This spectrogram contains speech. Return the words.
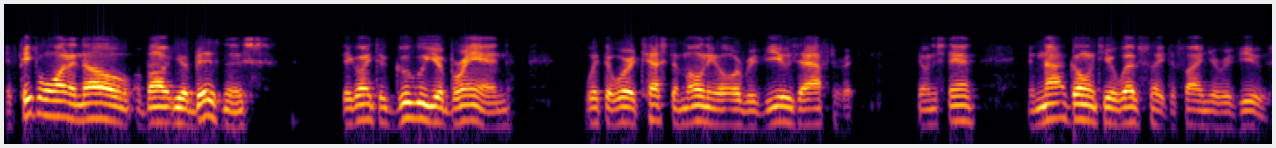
if people want to know about your business, they're going to Google your brand with the word testimonial or reviews after it. You understand? They're not going to your website to find your reviews.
